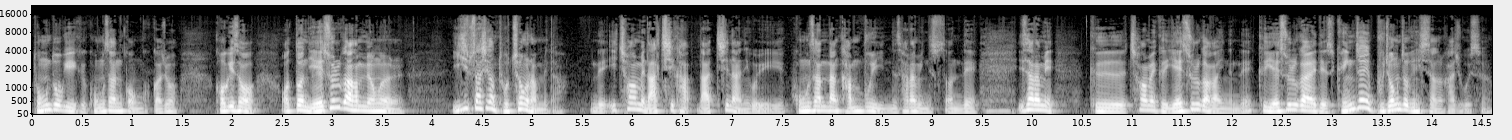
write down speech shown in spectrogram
동독이 그 공산권 국가죠. 거기서 어떤 예술가 한 명을 24시간 도청을 합니다. 근데 이 처음에 나치 가, 나치는 아니고 이 공산당 간부에 있는 사람이 있었는데 이 사람이 그 처음에 그 예술가가 있는데 그 예술가에 대해서 굉장히 부정적인 시각을 가지고 있어요.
